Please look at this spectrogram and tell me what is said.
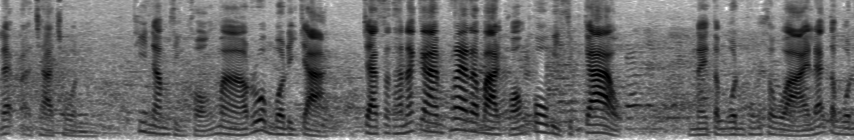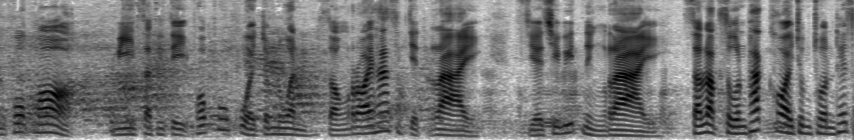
และประชาชนที่นำสิ่งของมาร่วมบริจาค จากสถานการณ์แพร่ระบาดของโควิด -19 ในตำบลพงสวายและตำบลโคกหม้อ มีสถิติพบผู้ป่วยจำนวน 257 ราย เสียชีวิต 1 ราย สำหรับศูนย์พักคอยชุมชนเทศ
